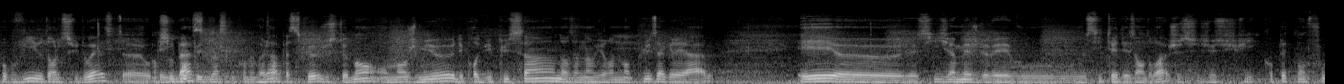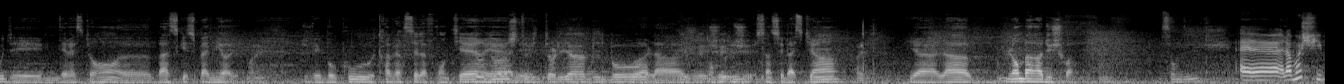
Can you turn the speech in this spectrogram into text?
pour vivre dans le sud-ouest, euh, au Dans Pays Basque. Voilà, parce que justement, on mange mieux, des produits plus sains, dans un environnement plus agréable. Et euh, si jamais je devais vous citer des endroits, je suis, je suis complètement fou des, des restaurants euh, basques espagnols. Je vais beaucoup traverser la frontière et aller- Vitoria, voilà, je- Saint-Sébastien. Ouais. Il y a là l'embarras du choix. Sandy Euh, alors moi je suis,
